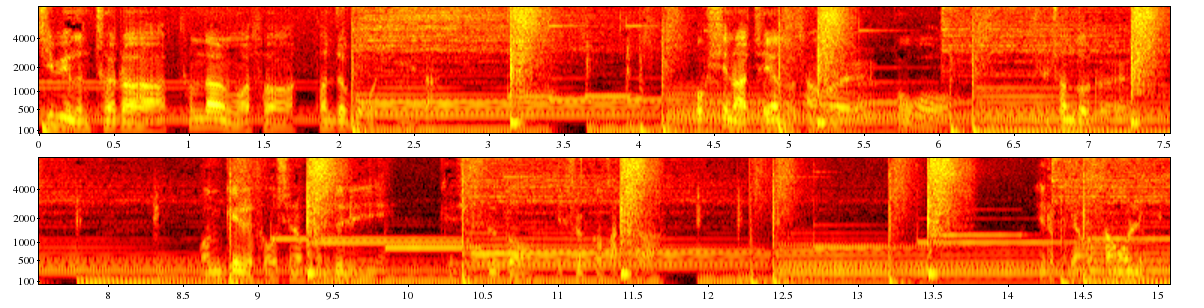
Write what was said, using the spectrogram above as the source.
집이 근처라 틈나면 와서 던져보고 있습니다. 혹시나 제 영상을 보고 실천도를 먼 길에서 오시는 분들이 계실 수도 있을 이렇게 영상 올립니다.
